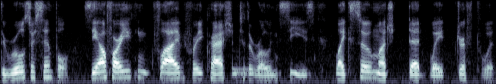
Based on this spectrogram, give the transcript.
The rules are simple. See how far you can fly before you crash into the rolling seas, like so much dead weight driftwood.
